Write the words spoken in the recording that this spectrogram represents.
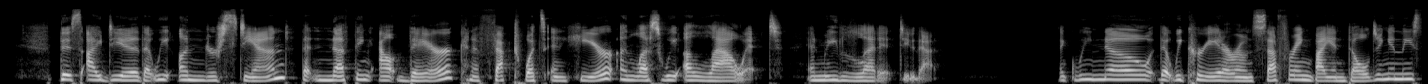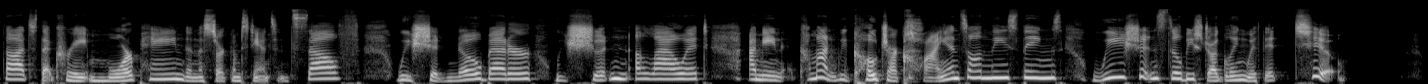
this idea that we understand that nothing out there can affect what's in here unless we allow it and we let it do that. Like we know that we create our own suffering by indulging in these thoughts that create more pain than the circumstance itself. We should know better. We shouldn't allow it. I mean, come on, we coach our clients on these things. We shouldn't still be struggling with it too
